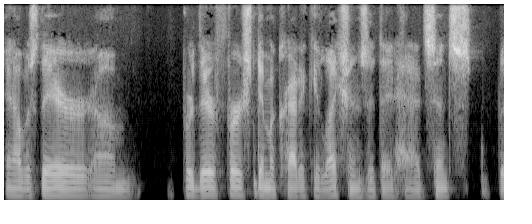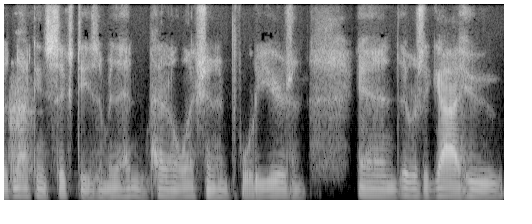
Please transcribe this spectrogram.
and I was there, um, for their first democratic elections that they'd had since the 1960s. I mean, they hadn't had an election in 40 years, and and there was a guy who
